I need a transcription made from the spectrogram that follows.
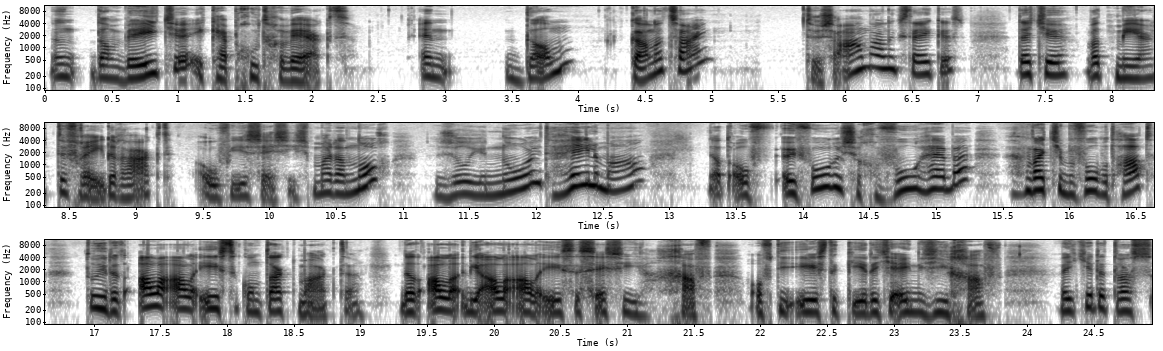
dan, dan weet je ik heb goed gewerkt. En dan kan het zijn tussen aanhalingstekens, dat je wat meer tevreden raakt over je sessies. Maar dan nog zul je nooit helemaal dat euforische gevoel hebben, wat je bijvoorbeeld had toen je dat aller, allereerste contact maakte. Dat alle, die aller, allereerste sessie gaf, of die eerste keer dat je energie gaf. Weet je, dat was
